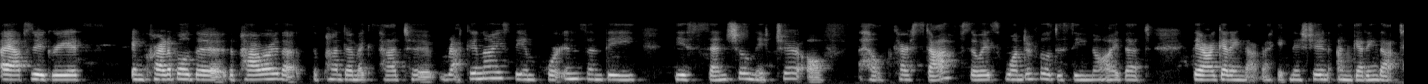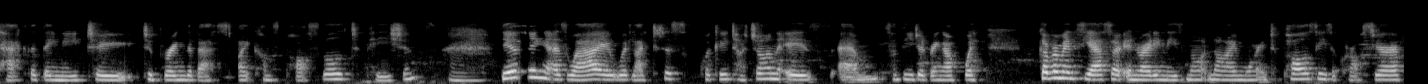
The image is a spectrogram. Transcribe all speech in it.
i absolutely agree. It's incredible the the power that the pandemic has had to recognize the importance and the the essential nature of healthcare staff. So it's wonderful to see now that they are getting that recognition and getting that tech that they need to to bring the best outcomes possible to patients. Mm. The other thing as well I would like to just quickly touch on is um, something you did bring up with governments, yes, are inwriting these not now more into policies across Europe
